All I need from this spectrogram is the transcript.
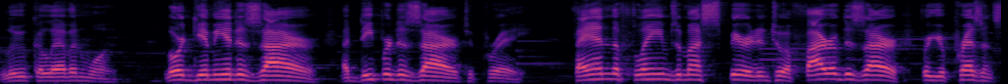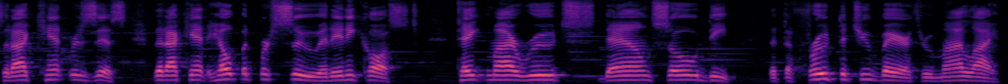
Luke 11 1. Lord, give me a desire, a deeper desire to pray. Fan the flames of my spirit into a fire of desire for your presence that I can't resist, that I can't help but pursue at any cost. Take my roots down so deep that the fruit that you bear through my life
